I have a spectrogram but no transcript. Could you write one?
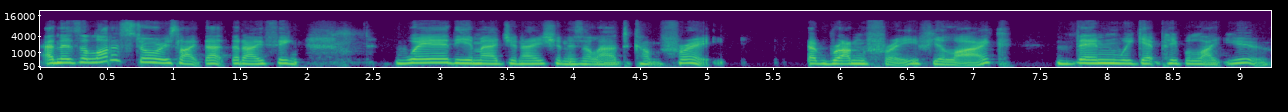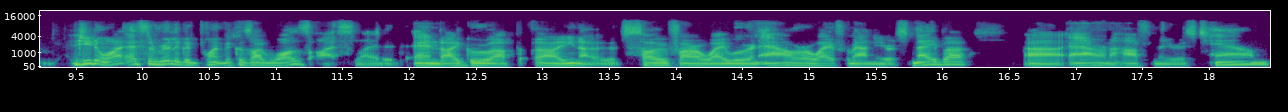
And there's a lot of stories like that that I think where the imagination is allowed to come free, uh, run free, if you like, then we get people like you. Do you know what? It's a really good point because I was isolated and I grew up, uh, you know, so far away. We were an hour away from our nearest neighbor, uh, hour and a half from the nearest town.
